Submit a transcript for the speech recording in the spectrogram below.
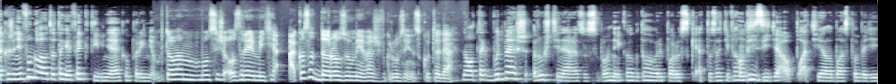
akože nefungovalo to tak efektívne ako pri ňom. To vám musíš ozrejmiť. Ako sa dorozumievaš v Gruzínsku teda? No tak buď máš ruštinu naraz so sebou niekoho, kto hovorí po rusky a to sa ti veľmi zíde a oplatí, alebo aspoň vedieť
